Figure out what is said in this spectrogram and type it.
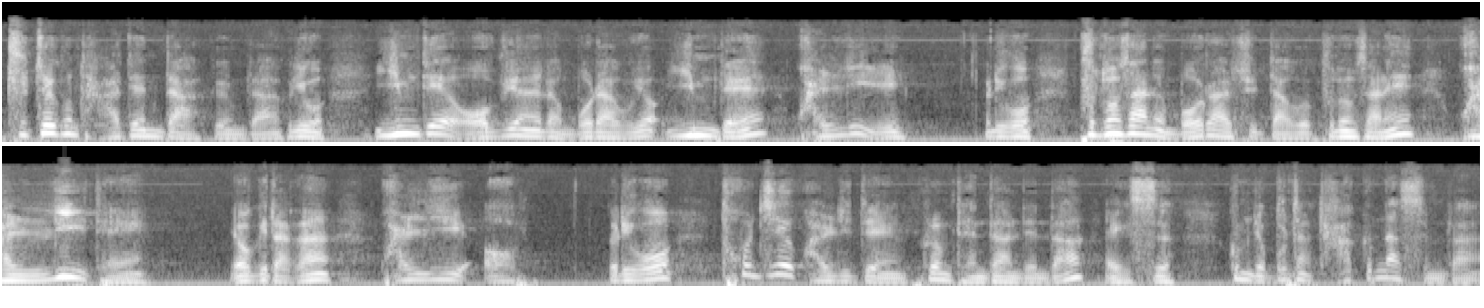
주택은 다 된다. 그럽니다. 그리고 임대업이 아니라 뭐라고요? 임대 관리. 그리고 부동산에 뭘 할 수 있다고요? 부동산의 관리 대행. 여기다가 관리업. 그리고 토지의 관리 대행. 그럼 된다 안 된다? X. 그럼 이제 문장 다 끝났습니다.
